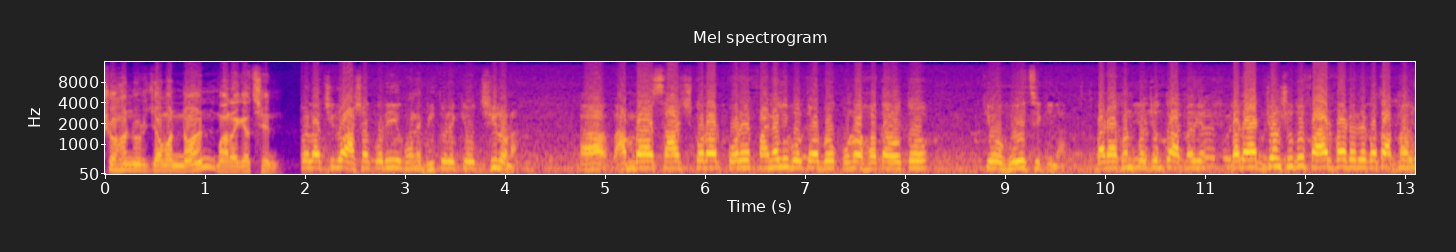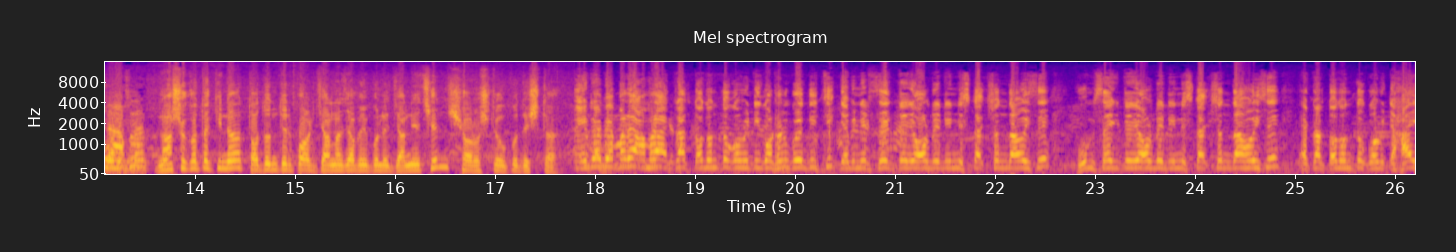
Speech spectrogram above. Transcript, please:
সোহানুর জামান নয়ন মারা গেছেন। বেলা ছিল, আশা করি ওখানে ভিতরে কেউ ছিল না। আমরা সার্চ করার পরে ফাইনালি বলতে পারব কোনো হতাহত কেউ হয়েছে কিনা। বাট এখন পর্যন্ত আপনাকে বাট একজন শুধু ফায়ার ফাইটারের কথা আপনাকে বলেছে। নাশকতা কিনা তদন্তের পর জানা যাবে বলে জানিয়েছেন স্বরাষ্ট্র উপদেষ্টা। এটার ব্যাপারে আমরা একটা তদন্ত কমিটি গঠন করে দিচ্ছি। ক্যাবিনেট সেক্রেটারি অলরেডি ইনস্ট্রাকশন দেওয়া হয়েছে হোম সেক্রেটারি অলরেডি ইনস্ট্রাকশন দেওয়া হয়েছে একটা তদন্ত কমিটি হাই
